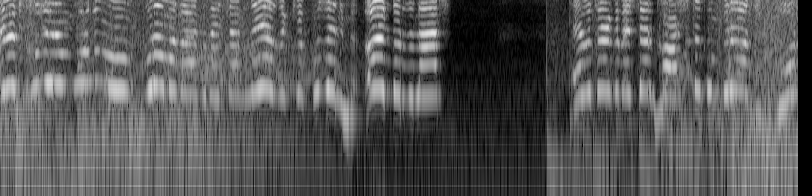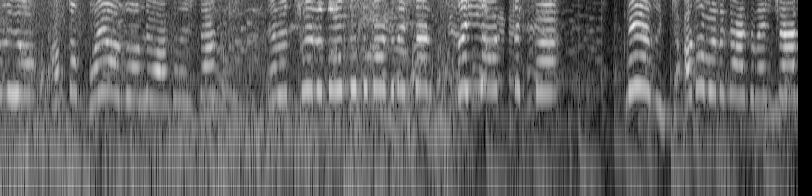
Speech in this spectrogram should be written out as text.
Evet kuzenim vurdu mu? Vuramadı arkadaşlar. Ne yazık ki kuzenimi öldürdüler. Evet arkadaşlar karşı takım birazcık zorluyor. Hatta bayağı zorluyor arkadaşlar. Evet şöyle dondurdum arkadaşlar. Sayıyı attık mı? Ne yazık ki atamadık arkadaşlar.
